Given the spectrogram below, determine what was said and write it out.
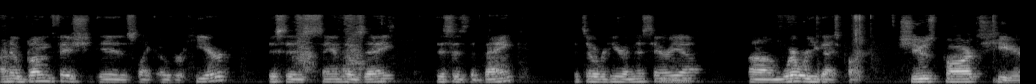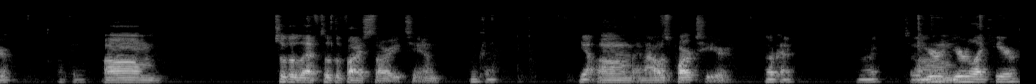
I know Bonefish is like over here. This is San Jose. This is the bank. It's over here in this area. Um, where were you guys parked? she was parked here, Okay. um, to the left of the VyStar ATM. Okay. Yeah. Um, and I was parked here. Okay. All right. So you're Um, you're like here.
